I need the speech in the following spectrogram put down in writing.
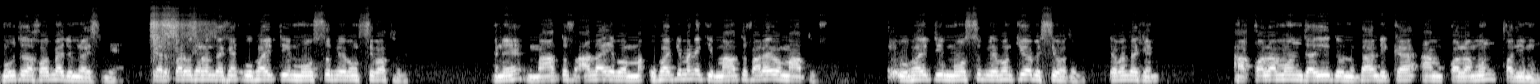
মুক্তাদা খবর মে জুমলা ইসমিয়া। এরপর উদাহরণ দেখেন, উভয়টি মৌসুফ এবং সিফাত হবে। মানে মাতুফ আলাই এবং উভয়টি মানে কি? মাতুফ আলাই এবং মাতুফ। উভয়টি মৌসুফ এবং কি হবে? সিফাত হবে। যেমন দেখেন, আ কলামুন জাদিদুন দালিকা, আম কলামুন কদিমুন।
